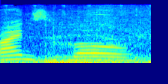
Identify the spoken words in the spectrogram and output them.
Rein's low.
